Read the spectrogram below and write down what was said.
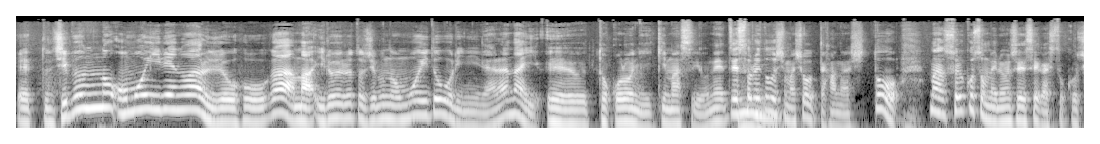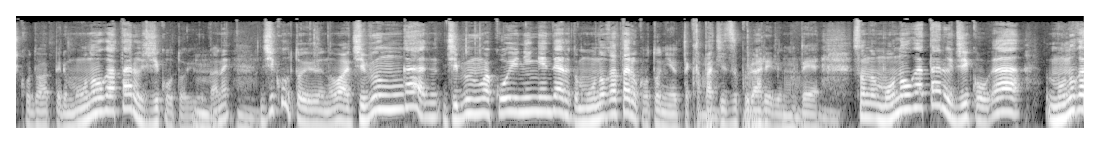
えっと、自分の思い入れのある情報が、まあ、いろいろと自分の思い通りにならない、えーところに行きますよね。で、それどうしましょうって話と、まあ、それこそメロン先生が一口こだわってる物語る事故というかね、事故というのは自分が、自分はこういう人間であると物語ることによって形作られるので、その物語る事故が、物語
